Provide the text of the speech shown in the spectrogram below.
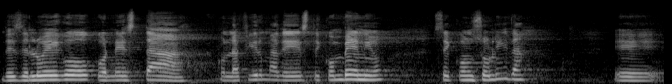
Desde luego, con esta, con la firma de este convenio, se consolida eh,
